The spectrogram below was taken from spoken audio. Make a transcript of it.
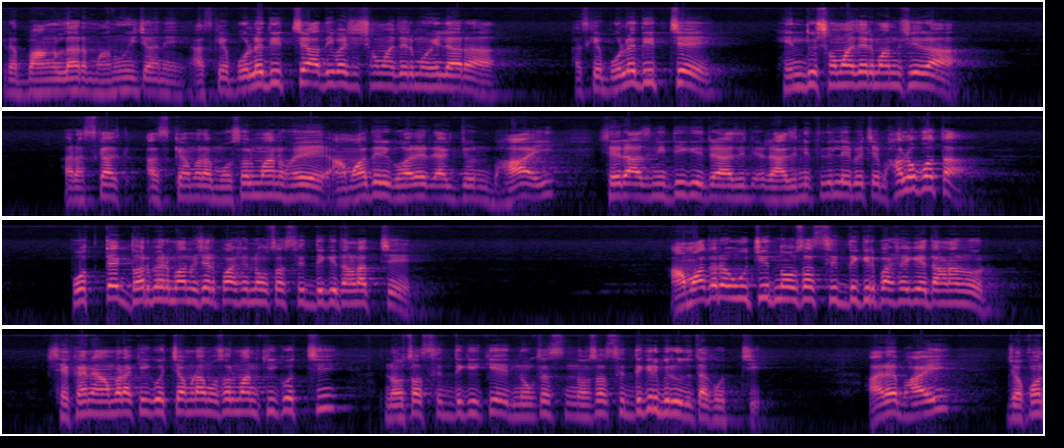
এটা বাংলার মানুষই জানে। আজকে বলে দিচ্ছে আদিবাসী সমাজের মহিলারা। আজকে বলে দিচ্ছে হিন্দু সমাজের মানুষেরা। আর আজকে আজকে আমরা মুসলমান হয়ে আমাদের ঘরের একজন ভাই, সে রাজনীতি রাজ- রাজনীতিতে লেবেছে। ভালো কথা। প্রত্যেক ধর্মের মানুষের পাশে নৌসাদ সিদ্দিকি দাঁড়াচ্ছে। আমাদেরও উচিত নৌসাদ সিদ্দিকির পাশে গিয়ে দাঁড়ানোর। সেখানে আমরা কি করছি? আমরা মুসলমান কি করছি? নৌসাদ সিদ্দিকিকে নৌসাদ নৌসাদ সিদ্দিকির বিরোধিতা করছি। আরে ভাই যখন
